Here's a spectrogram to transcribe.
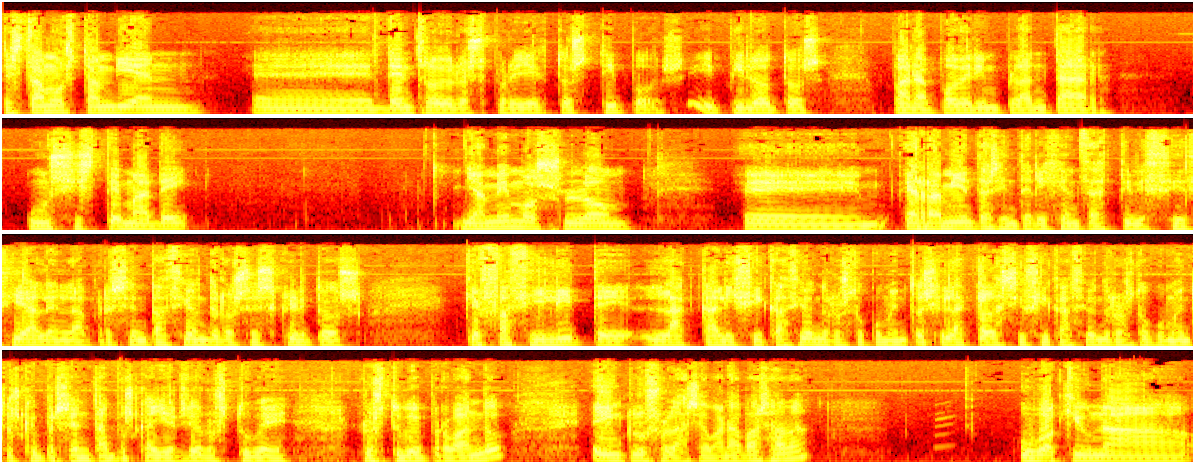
Estamos también eh, dentro de los proyectos tipos y pilotos para poder implantar un sistema de, llamémoslo, eh, herramientas de inteligencia artificial en la presentación de los escritos que facilite la calificación de los documentos y la clasificación de los documentos que presentamos, que ayer yo lo estuve, lo estuve probando, e incluso la semana pasada hubo aquí una,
